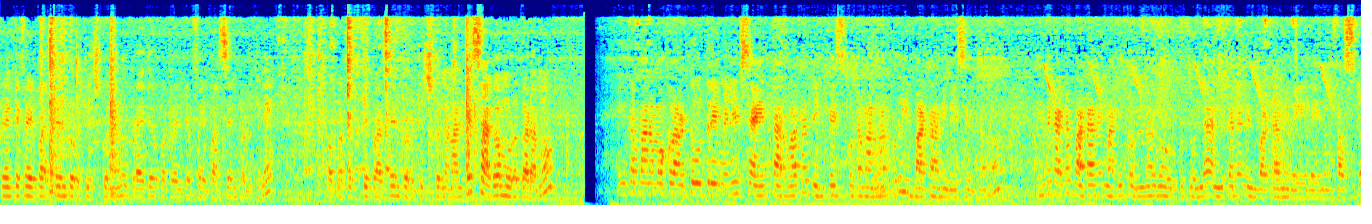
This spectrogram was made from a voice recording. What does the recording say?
ట్వంటీ ఫైవ్ పర్సెంట్ ఉడికించుకున్నాము. ఇప్పుడైతే ఒక ట్వంటీ ఫైవ్ పర్సెంట్ ఉడికినాయి. ఒక ఫిఫ్టీ పర్సెంట్ ఉడికించుకున్నాం అంటే సగం ఉడకడము. ఇంకా మనం ఒక టూ త్రీ మినిట్స్ అయిన తర్వాత దింపేసుకుంటాం అన్నప్పుడు ఈ బఠానీ వేసేద్దాము. ఎందుకంటే బఠానీ మళ్ళీ తొందరగా ఉడుకుతుంది. అందుకనే నేను బఠానీ వేయలేను ఫస్ట్.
